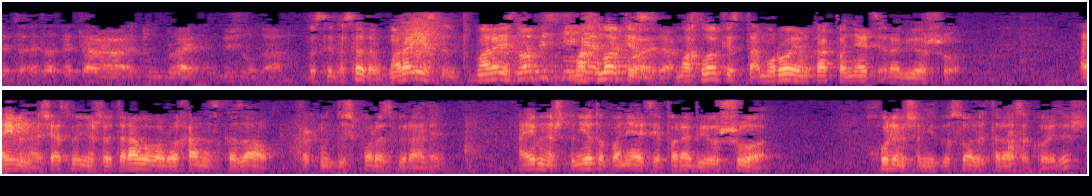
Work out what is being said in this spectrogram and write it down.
это, это, это, эту брайт. Вышел, да? После. В Мара есть, Мара есть Но махлокис, такое, да. махлокис Тамуроем, как понять Рабиошу. А именно, сейчас мы видим, что это Раба Барбахана сказал, как мы до сих пор разбирали, а именно, что нету понятия по Раби Ушуа, хулин шанигусоль тараса койдыш,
